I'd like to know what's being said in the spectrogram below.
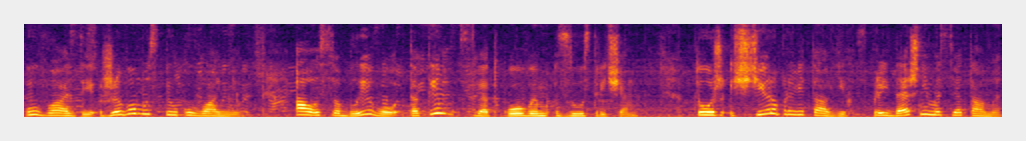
увазі, живому спілкуванню, а особливо таким святковим зустрічам. Тож щиро привітав їх з прийдешніми святами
